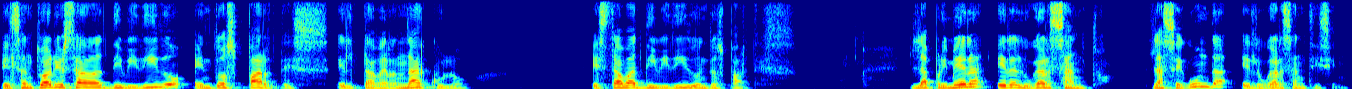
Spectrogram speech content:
El santuario estaba dividido en dos partes. El tabernáculo estaba dividido en dos partes. La primera era el lugar santo, la segunda el lugar santísimo.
